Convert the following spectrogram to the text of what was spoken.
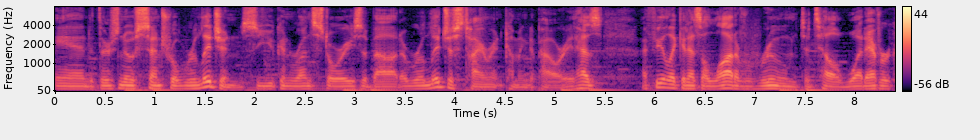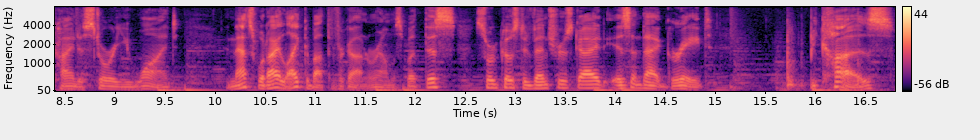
and there's no central religion, so you can run stories about a religious tyrant coming to power. It has I feel like it has a lot of room to tell whatever kind of story you want. And that's what I like about the Forgotten Realms. But this Sword Coast Adventurers Guide isn't that great because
